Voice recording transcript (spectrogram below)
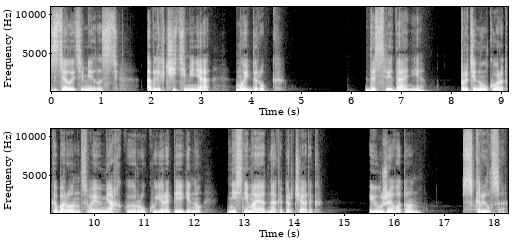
Сделайте милость, облегчите меня, мой друг. До свидания, протянул коротко барон свою мягкую руку Еропегину, не снимая, однако, перчаток. И уже вот он скрылся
